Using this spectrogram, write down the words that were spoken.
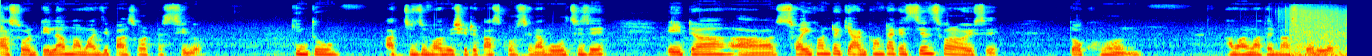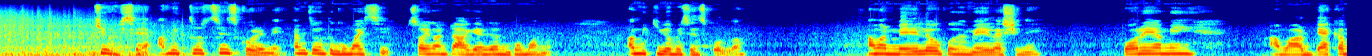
পাসওয়ার্ড দিলাম, আমার যে পাসওয়ার্ডটা ছিল। কিন্তু আশ্চর্যভাবে সেটা কাজ করছে না। বলছে যে এইটা ছয় ঘণ্টা কি আট ঘন্টাকে চেঞ্জ করা হয়েছে? তখন আমার মাথায় বাস পড়ল। কি হয়েছে আমি তো চেঞ্জ করে নি আমি তখন তো ঘুমাইছি। ছয় ঘণ্টা আগে আমি যখন ঘুমানো, আমি কীভাবে চেঞ্জ করলাম? আমার মেইলেও কোনো মেইল আসেনি। পরে আমি আমার ব্যাকআপ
